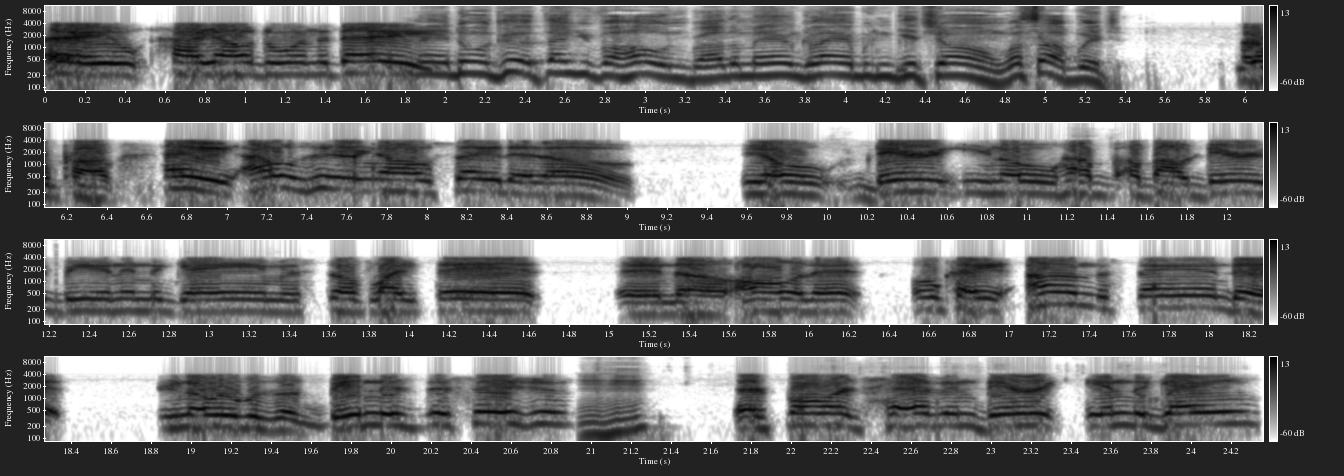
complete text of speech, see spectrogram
Hey, how y'all doing today? Man, doing good. Thank you for holding, brother. Man, glad we can get you on. What's up with you? No problem. Hey, I was hearing y'all say that, uh, you know, Derrick, you know, how about Derrick being in the game and stuff like that, and uh, all of that. Okay, I understand that, you know, it was a business decision Mm-hmm. as far as having Derrick in the game,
